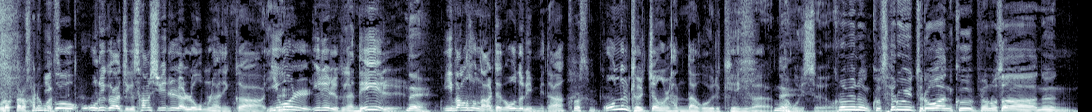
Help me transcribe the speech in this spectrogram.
오락가락하는 것 이거 같습니다. 우리가 지금 31일 날 녹음을 하니까 2월 1일 그러니까 내일 네. 이 방송 나갈 때는 오늘입니다. 그렇습니다. 오늘 결정을 한다고 이렇게 얘기가 네. 나오고 있어요. 그러면은 그 새로이 들어간 그 변호사는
